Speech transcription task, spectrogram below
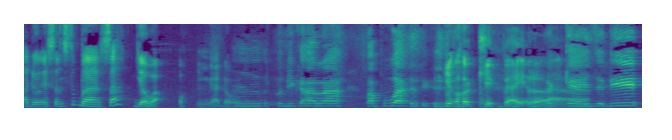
Adolescence tuh bahasa Jawa. Oh, enggak dong. Hmm, lebih ke arah Papua. Oke, baiklah. Oke, jadi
